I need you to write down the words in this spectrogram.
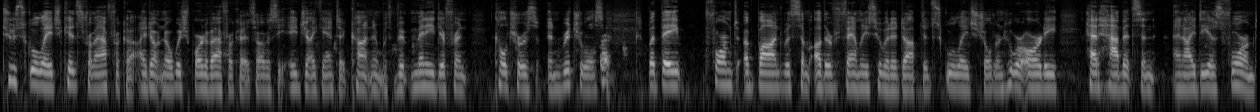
two school age kids from africa i don't know which part of africa it's obviously a gigantic continent with many different cultures and rituals but they formed a bond with some other families who had adopted school age children who were already had habits and, and ideas formed.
